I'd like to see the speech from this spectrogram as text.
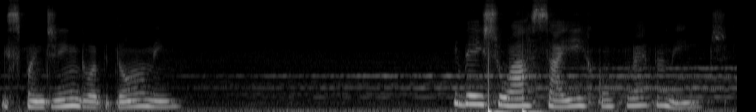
expandindo o abdômen e deixe o ar sair completamente.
